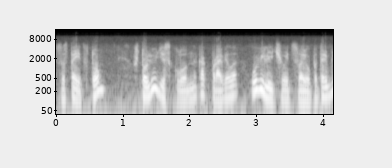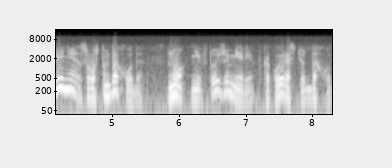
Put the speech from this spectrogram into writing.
состоит в том, что люди склонны, как правило, увеличивать свое потребление с ростом дохода, но не в той же мере, в какой растет доход.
